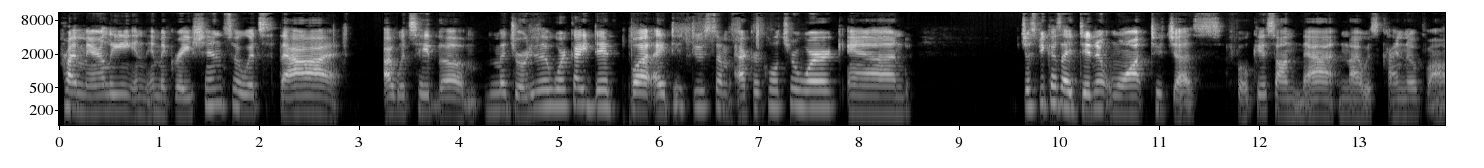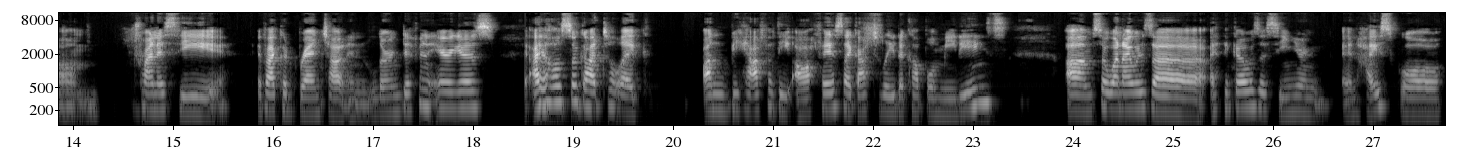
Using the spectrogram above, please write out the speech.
primarily in immigration, so it's that I would say the majority of the work I did, but I did do some agriculture work and just because I didn't want to just focus on that and I was kind of um trying to see if I could branch out and learn different areas. I also got to like on behalf of the office, I got to lead a couple meetings. Um, so when I was uh, I think I was a senior in, in high school,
